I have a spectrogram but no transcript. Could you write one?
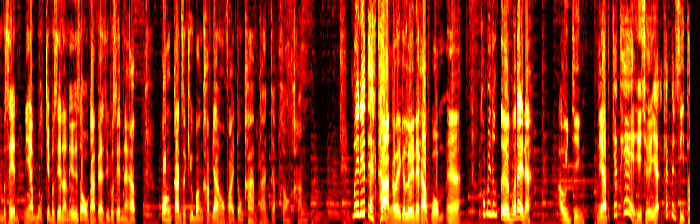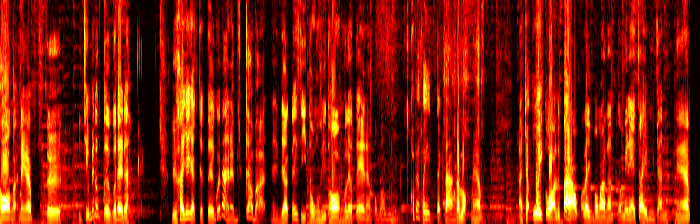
53%เนี่ยครับวก 7%หลังเทอร์นที่ 2 โอกาส 80%นะครับ ป้องกันสกิลบังคับยางของฝ่ายตรงข้ามการจับ 2 ครั้ง ไม่ได้แตกต่างอะไรกันเลยนะครับผมเออก็ไม่ต้องเติมก็ได้นะ เอาจริงๆเนี่ยแค่เท่เฉยๆแค่เป็นสีทองอะนะครับเออจริงๆไม่ต้องเติมก็ได้นะหรือใครจะอยากจะเติมก็ได้นะ29บาท อยากได้สีทองสีทองก็แล้วแต่นะผมว่ามันก็ไม่ค่อยแตกต่างกันหรอกนะครับ อาจจะอวยก่อนหรือเปล่า อะไรประมาณนั้นก็ไม่แน่ใจเหมือนกันนะครับ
